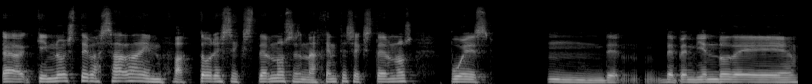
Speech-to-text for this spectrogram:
eh, que no esté basada en factores externos, en agentes externos, pues mm, dependiendo de,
